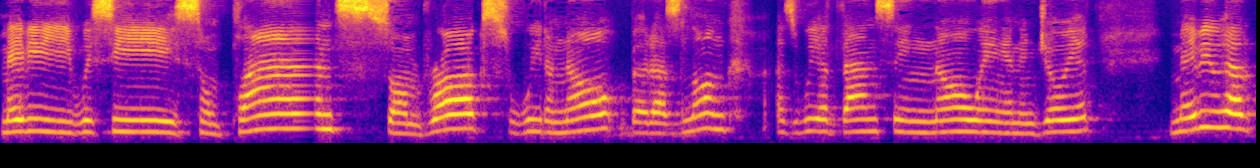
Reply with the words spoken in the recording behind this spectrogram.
Maybe we see some plants, some rocks, we don't know, but as long as we advancing, knowing and enjoy it, maybe you have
